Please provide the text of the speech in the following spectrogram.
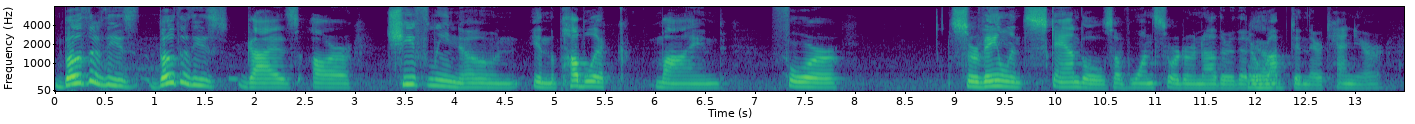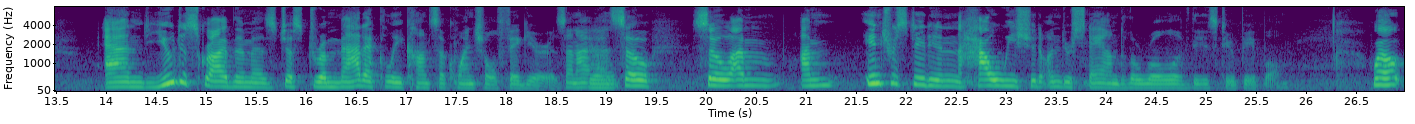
both of these both of these guys are chiefly known in the public mind for surveillance scandals of one sort or another that yeah. erupt in their tenure. And you describe them as just dramatically consequential figures. And I right. so so I'm I'm interested in how we should understand the role of these two people. Well,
